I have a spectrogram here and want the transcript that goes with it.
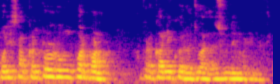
પોલીસના કંટ્રોલ રૂમ ઉપર પણ આ પ્રકારની કોઈ રજૂઆત હજુ સુધી મળી નથી.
